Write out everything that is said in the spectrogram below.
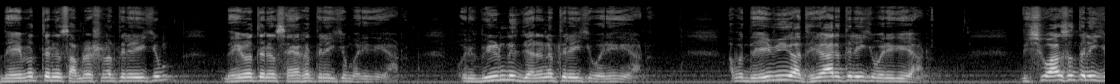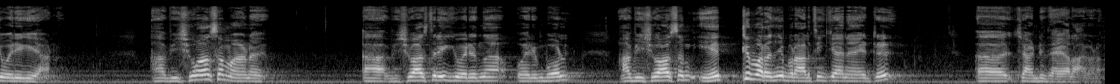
ദൈവത്തിന് സംരക്ഷണത്തിലേക്കും ദൈവത്തിന് സ്നേഹത്തിലേക്കും വരികയാണ്. ഒരു വീണ്ടും ജനനത്തിലേക്ക് വരികയാണ്. അപ്പോൾ ദൈവിക അധികാരത്തിലേക്ക് വരികയാണ്. വിശ്വാസത്തിലേക്ക് വരികയാണ്. ആ വിശ്വാസമാണ് ആ വിശ്വാസത്തിലേക്ക് വരുന്ന വരുമ്പോൾ ആ വിശ്വാസം ഏറ്റുപറഞ്ഞ് പ്രാർത്ഥിക്കാനായിട്ട് ചാണ്ടി തയ്യാറാകണം.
